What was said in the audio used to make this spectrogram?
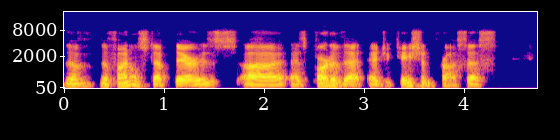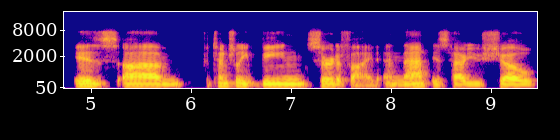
the, the final step there is, uh, as part of that education process, is um, potentially being certified. And that is how you show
